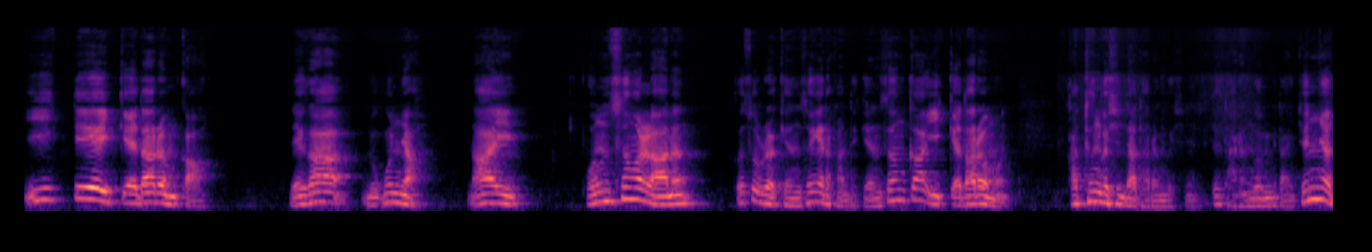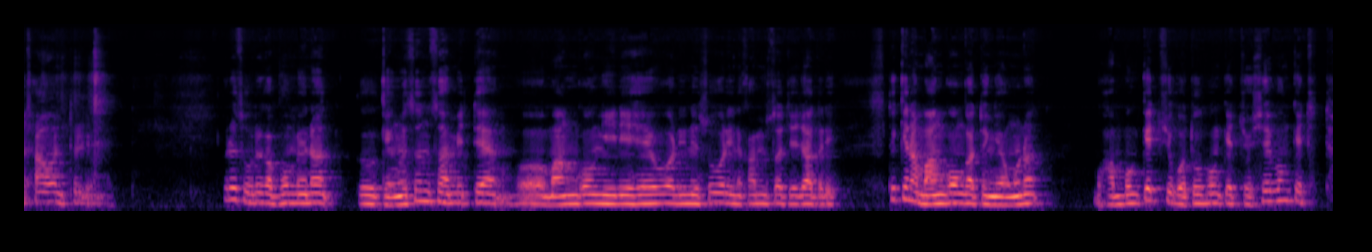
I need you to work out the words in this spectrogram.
이때의 깨달음과 내가 누구냐, 나의 본성을 아는 그것을 우리가 견성이라고 하는데 견성과 이 깨달음은 같은 것이냐 다른 것이냐 다른 겁니다. 전혀 차원이 틀립니다. 그래서 우리가 보면은 그 경어선사 밑에 뭐 망공이니 해월이니 수월이니 하면서 제자들이 특히나 망공 같은 경우는 뭐 한 번 깨치고 두 번 깨치고 세 번 깨쳤다.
